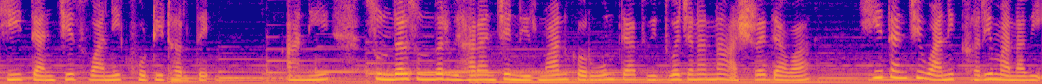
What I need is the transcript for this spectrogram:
ही त्यांचीच वाणी खोटी ठरते. आणि सुंदर सुंदर विहारांचे निर्माण करून त्यात विद्वजनांना आश्रय द्यावा ही त्यांची वाणी खरी मानावी.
